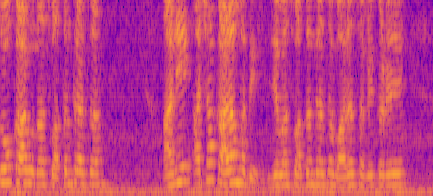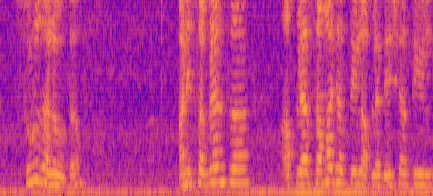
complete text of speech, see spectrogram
तो काळ होता स्वातंत्र्याचा. आणि अशा काळामध्ये जेव्हा स्वातंत्र्याचं वारं सगळीकडे सुरू झालं होतं आणि सगळ्यांचं आपल्या समाजातील आपल्या देशातील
